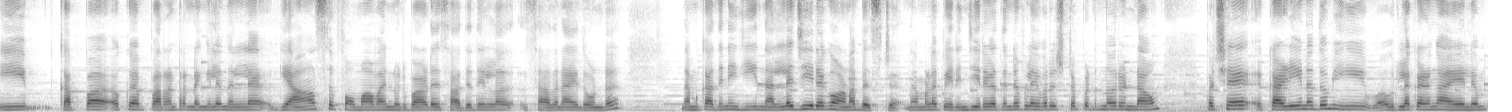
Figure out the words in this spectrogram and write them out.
ഈ കപ്പ ഒക്കെ പറഞ്ഞിട്ടുണ്ടെങ്കിൽ നല്ല ഗ്യാസ് ഫോം ആവാൻ ഒരുപാട് സാധ്യതയുള്ള സാധനമായതുകൊണ്ട് നമുക്കതിന് ഈ നല്ല ജീരകമാണ് ബെസ്റ്റ് നമ്മളെ പെരിഞ്ജീരകത്തിന്റെ ഫ്ലേവർ ഇഷ്ടപ്പെടുന്നവരുണ്ടാവും. പക്ഷേ കഴിയണതും ഈ ഉരുളക്കിഴങ്ങായാലും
